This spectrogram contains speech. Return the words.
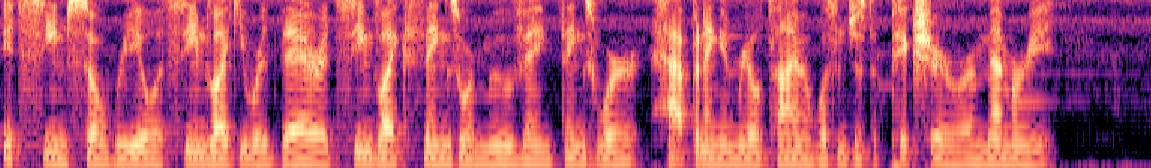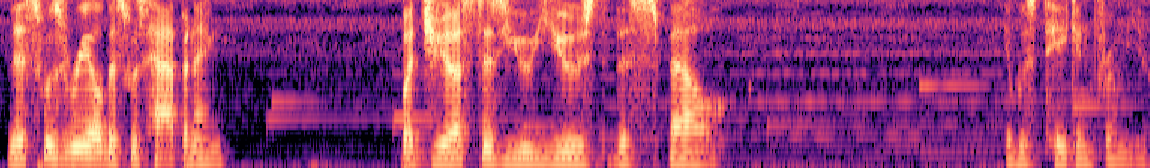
it seemed so real. It seemed like you were there. It seemed like things were moving, things were happening in real time. It wasn't just a picture or a memory. This was real, this was happening. But just as you used the spell, it was taken from you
